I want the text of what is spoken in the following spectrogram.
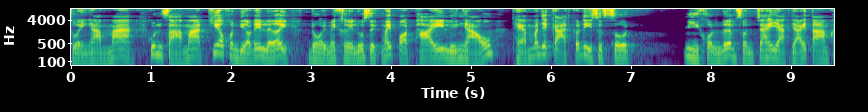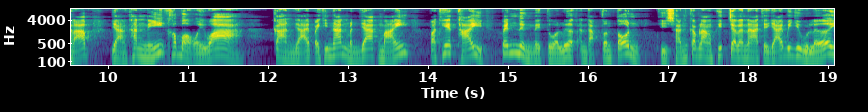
สวยงามมาก คุณสามารถเที่ยวคนเดียวได้เลย โดยไม่เคยรู้สึกไม่ปลอดภัยหรือเหงา แถมบรรยากาศก็ดีสุดๆ มีคนเริ่มสนใจอยากย้ายตามครับ อย่างท่านนี้เขาบอกไว้ว่า การย้ายไปที่นั่นมันยากไหม ประเทศไทยเป็นหนึ่งในตัวเลือกอันดับต้นๆ ที่ฉันกำลังพิจารณาจะย้ายไปอยู่เลย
